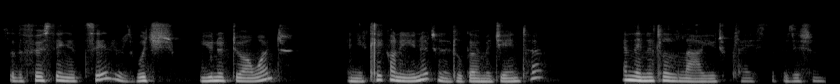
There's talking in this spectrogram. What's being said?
So the first thing it says is which unit do I want? And you click on a unit and it'll go magenta and then it'll allow you to place the position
